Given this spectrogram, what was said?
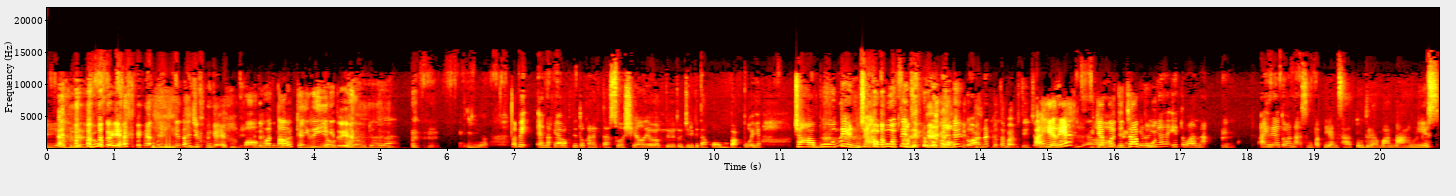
iya bener juga ya. Kayak kita juga nggak yang Mau tahu diri ya gitu ya. ya udahlah. Iya. Tapi enaknya waktu itu karena kita sosial ya waktu itu. Jadi kita kompak pokoknya cabutin cabutin. Jadi itu anak tetap harus dicabut. Akhirnya? Iya. dicabut, Dan dicabut. akhirnya itu anak akhirnya itu anak sempet yang satu drama nangis.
